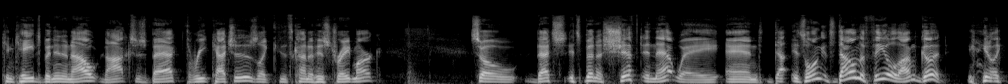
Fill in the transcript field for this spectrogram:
Kincaid's been in and out. Knox is back, three catches, like it's kind of his trademark. So that's it's been a shift in that way, and as long as it's down the field, I'm good. You know, like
